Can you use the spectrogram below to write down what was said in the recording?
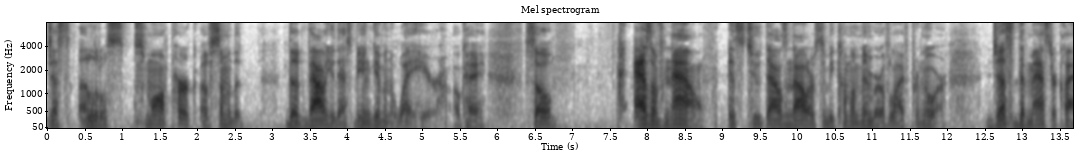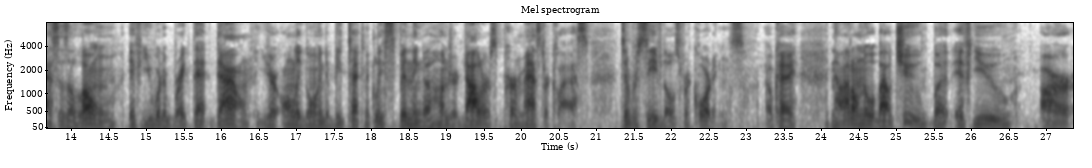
just a little small perk of some of the the value that's being given away here, okay? So as of now, it's $2,000 to become a member of Lifepreneur. Just the master classes alone if you were to break that down you're only going to be technically spending a hundred dollars per master class to receive those recordings okay? Now i don't know about you but if you are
